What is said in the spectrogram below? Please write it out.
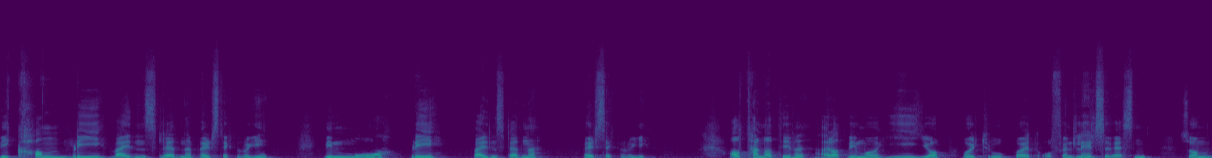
vi kan bli verdensledende på helseteknologi. Vi må bli verdensledende på helseteknologi. Alternativet er at vi må gi opp vår tro på et offentlig helsevesen som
